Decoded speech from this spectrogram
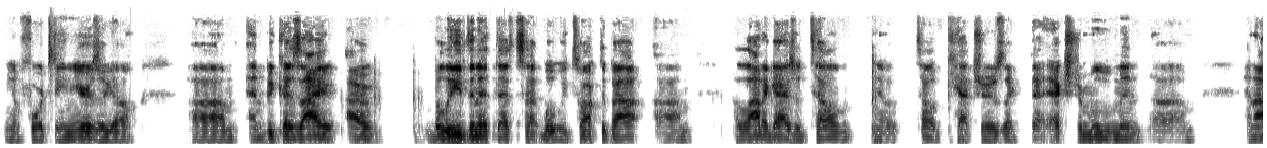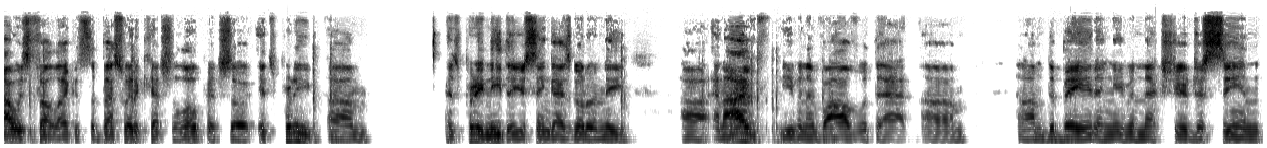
you know 14 years ago, um, and because I I believed in it, that's what we talked about. Um, a lot of guys would tell you know tell catchers like that extra movement. Um, and I always felt like it's the best way to catch the low pitch. So it's pretty um, it's pretty neat that you're seeing guys go to a knee, uh, and I've even evolved with that. Um, and I'm debating even next year, just seeing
